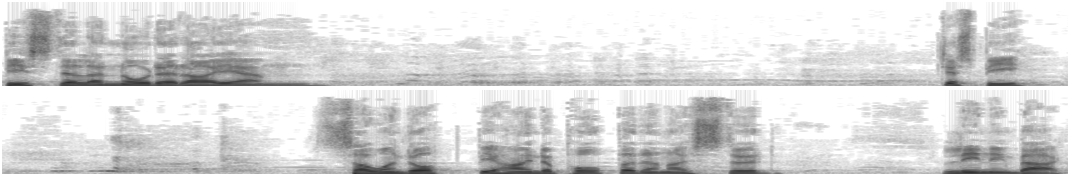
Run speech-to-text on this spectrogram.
Be still and know that I am. Just be. So I went up behind the pulpit and I stood leaning back.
